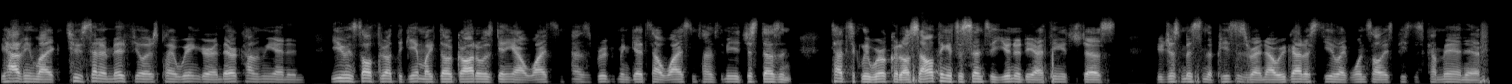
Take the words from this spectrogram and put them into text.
you're having like two center midfielders play winger and they're coming in and you even saw throughout the game like Delgado was getting out wide sometimes. Brugman gets out wide sometimes. To me it just doesn't tactically work at all. So I don't think it's a sense of unity. I think it's just you're just missing the pieces right now. We got to see like once all these pieces come in if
